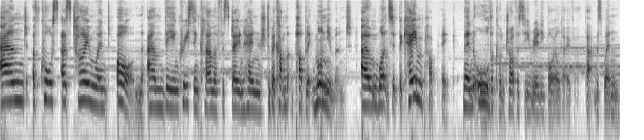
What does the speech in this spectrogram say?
And of course, as time went on and the increasing clamour for Stonehenge to become a public monument, um, once it became public, then all the controversy really boiled over. That was when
